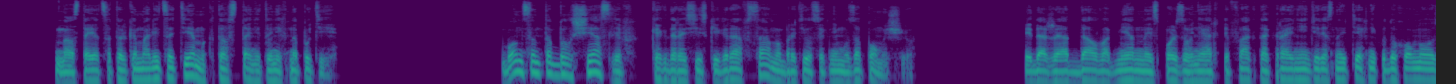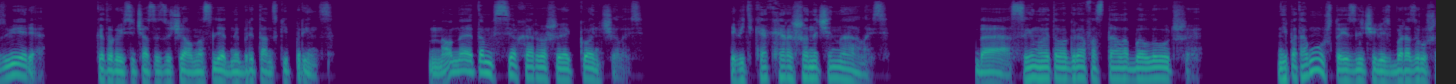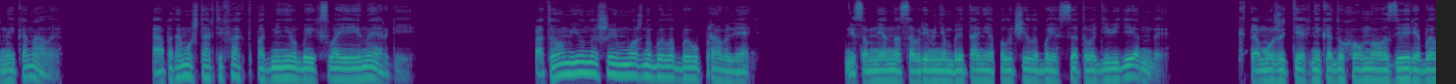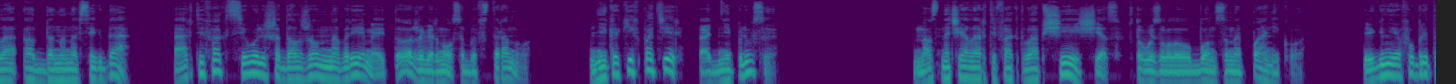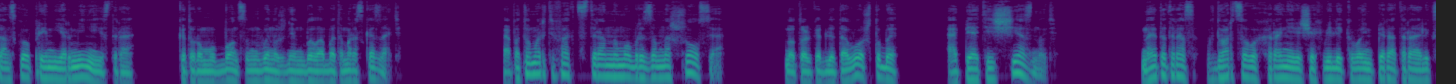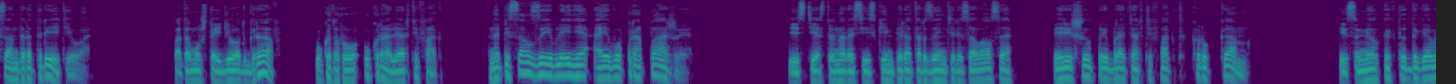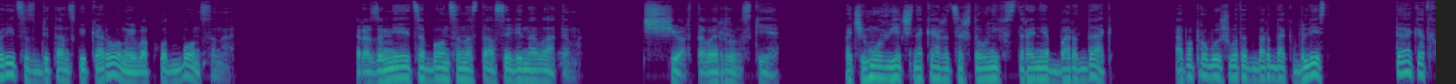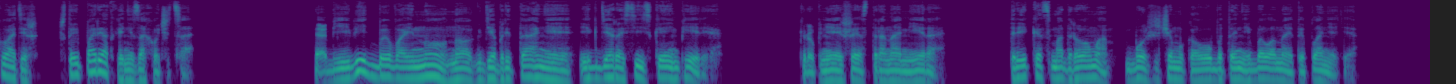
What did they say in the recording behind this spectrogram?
но остается только молиться тем, кто встанет у них на пути. Бонсон-то был счастлив, когда российский граф сам обратился к нему за помощью. И даже отдал в обмен на использование артефакта крайне интересную технику духовного зверя, которую сейчас изучал наследный британский принц. Но на этом все хорошее кончилось. И ведь как хорошо начиналось. Да, сыну этого графа стало бы лучше. Не потому, что излечились бы разрушенные каналы, а потому что артефакт подменил бы их своей энергией. Потом юношей можно было бы управлять. Несомненно, со временем Британия получила бы с этого дивиденды. К тому же техника духовного зверя была отдана навсегда, а артефакт всего лишь одолжен на время и тоже вернулся бы в страну. Никаких потерь, одни плюсы. Но сначала артефакт вообще исчез, что вызвало у Бонсона панику и гнев у британского премьер-министра, которому Бонсон вынужден был об этом рассказать. А потом артефакт странным образом нашелся, но только для того, чтобы опять исчезнуть. На этот раз в дворцовых хранилищах великого императора Александра Третьего. Потому что идиот-граф, у которого украли артефакт, написал заявление о его пропаже. Естественно, российский император заинтересовался и решил прибрать артефакт к рукам. И сумел как-то договориться с британской короной в обход Бонсона. Разумеется, Бонсон остался виноватым. Чёртовы русские! Почему вечно кажется, что у них в стране бардак, а попробуешь в этот бардак влезть, так отхватишь, что и порядка не захочется? Объявить бы войну, но где Британия и где Российская империя? Крупнейшая страна мира. Три космодрома, больше, чем у кого бы то ни было на этой планете.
